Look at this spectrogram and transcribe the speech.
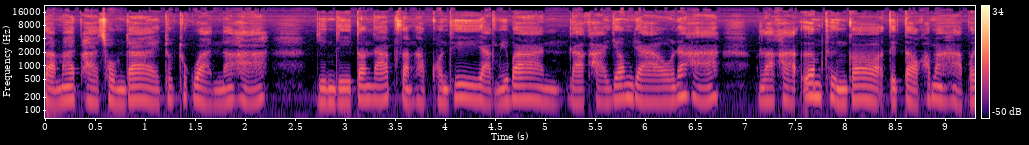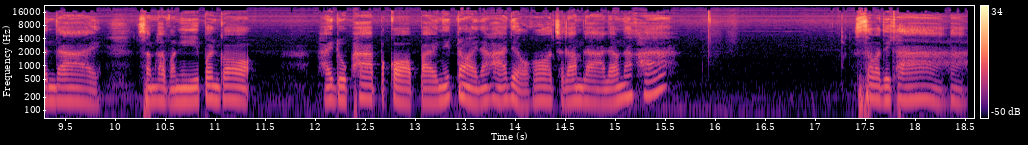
สามารถพาชมได้ทุกๆวันนะคะ ยินดีต้อนรับสำหรับคนที่อยากมีบ้าน ราคาย่อมเยาวนะคะ ราคาเอื้อมถึงก็ติดต่อเข้ามาหาเปิ้ลได้สำหรับวันนี้เปิ้ลก็ ให้ดูภาพประกอบไปนิดหน่อยนะคะ เดี๋ยวก็จะล่ำลาแล้วนะคะ สวัสดีค่ะ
